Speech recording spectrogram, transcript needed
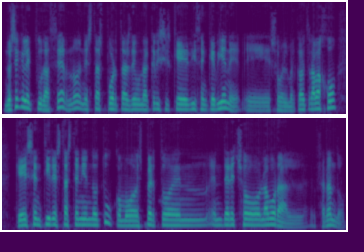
no sé qué lectura hacer, ¿no? En estas puertas de una crisis que dicen que viene eh, sobre el mercado de trabajo, ¿qué sentir estás teniendo tú como experto en, en derecho laboral, Fernando?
